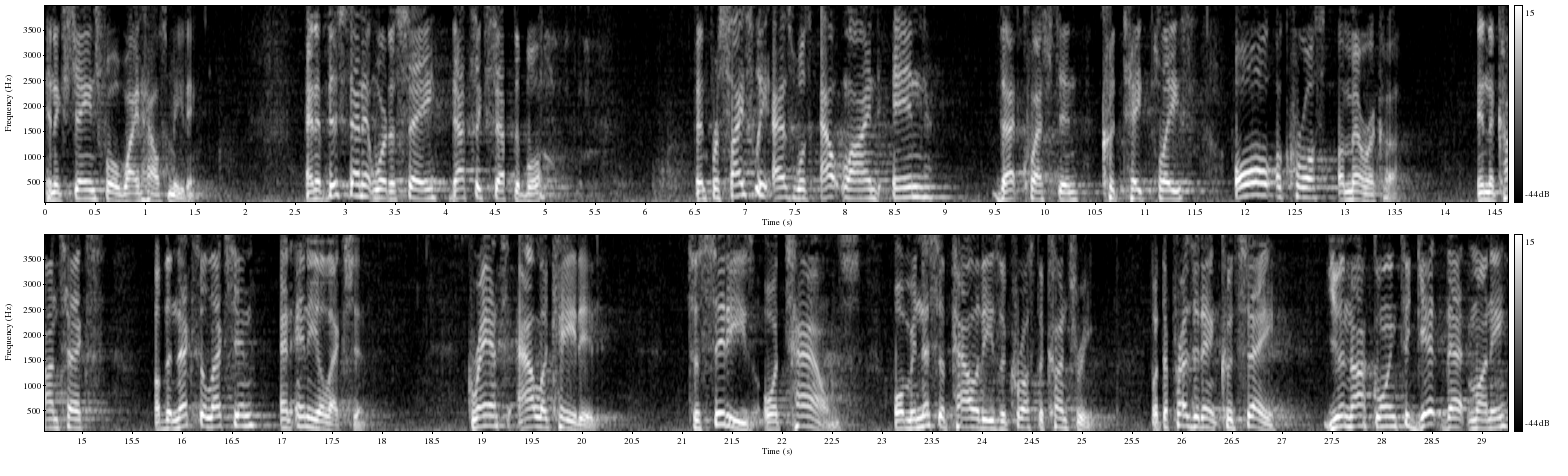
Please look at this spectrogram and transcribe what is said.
in exchange for a White House meeting. And if this Senate were to say that's acceptable, then precisely as was outlined in that question could take place all across America in the context of the next election and any election grants allocated to cities or towns or municipalities across the country. But the president could say, You're not going to get that money,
